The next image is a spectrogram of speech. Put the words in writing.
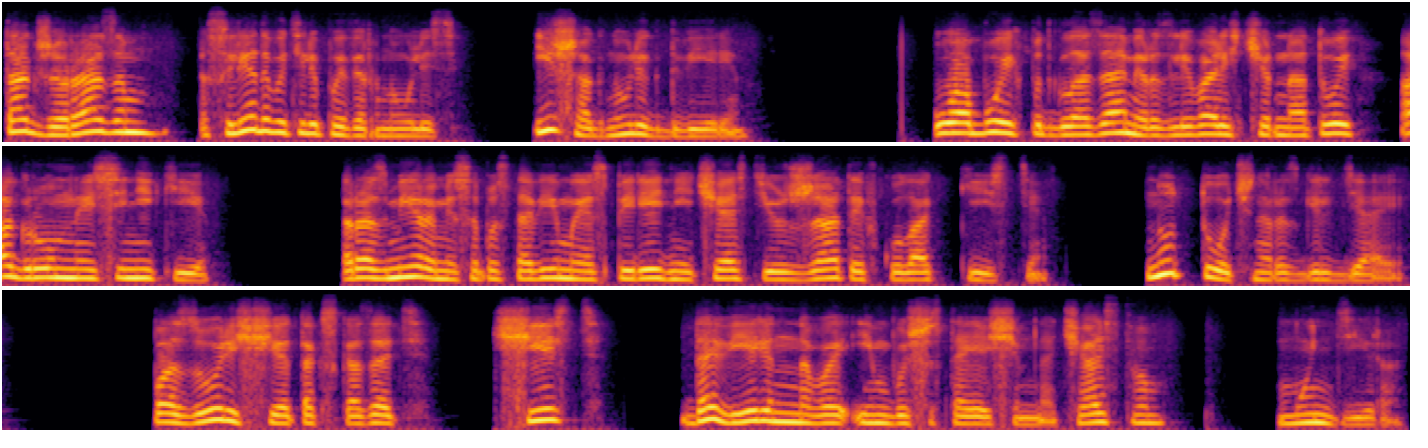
Также разом следователи повернулись и шагнули к двери. У обоих под глазами разливались чернотой огромные синяки, размерами сопоставимые с передней частью сжатой в кулак кисти. Ну точно разгильдяи. Позорище, так сказать, честь доверенного им вышестоящим начальством мундира.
